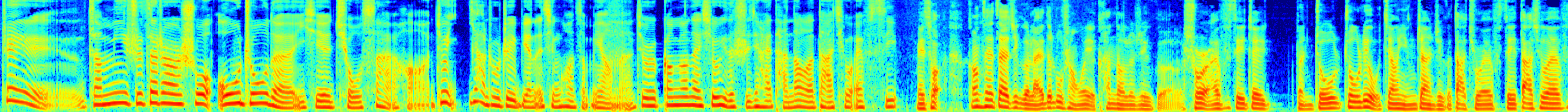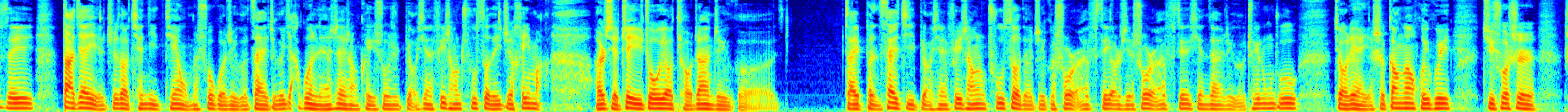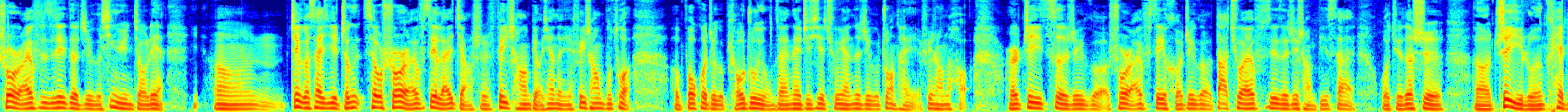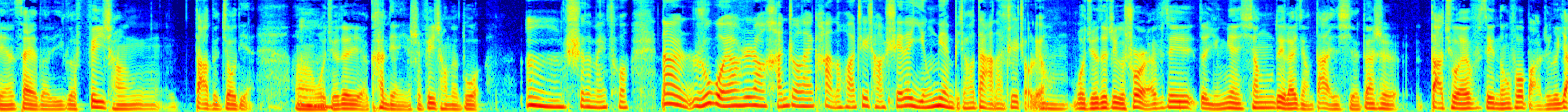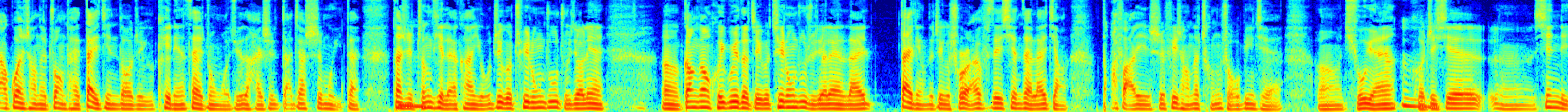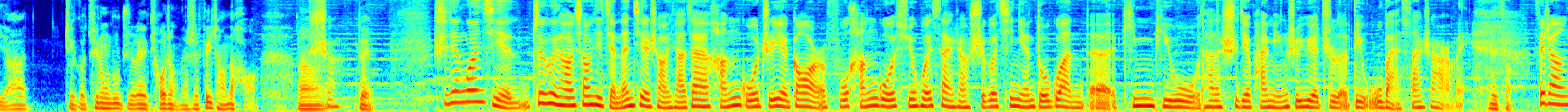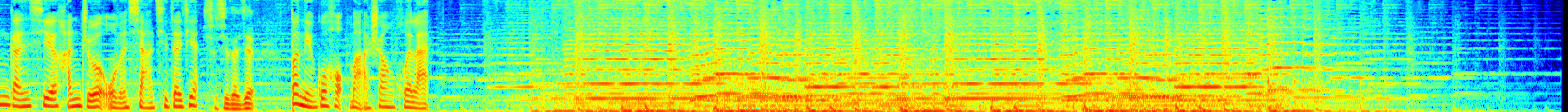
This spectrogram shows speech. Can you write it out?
这咱们一直在这儿说欧洲的一些球赛哈，就亚洲这边的情况怎么样呢？就是刚刚在休息的时间还谈到了大邱 FC，没错，刚才在这个来的路上我也看到了这个首尔 FC 在。本周周六将迎战这个大邱 FC，大邱 FC 大家也知道，前几天我们说过，这个在这个亚冠联赛上可以说是表现非常出色的一支黑马，而且这一周要挑战这个。在本赛季表现非常出色的这个首尔 FC，而且首尔 FC 现在这个崔龙珠教练也是刚刚回归，据说是首尔 FC 的这个幸运教练。嗯，这个赛季整首首尔 FC 来讲是非常表现的也非常不错，呃，包括这个朴柱勇在内，这些球员的这个状态也非常的好。而这一次这个首尔 FC 和这个大邱 FC 的这场比赛，我觉得是呃这一轮 K 联赛的一个非常大的焦点。嗯，我觉得也看点也是非常的多。嗯，是的，没错。那如果要是让韩哲来看的话，这场谁的赢面比较大呢？这周六，嗯，我觉得这个首尔 FC 的赢面相对来讲大一些，但是大邱 FC 能否把这个亚冠上的状态带进到这个 K 联赛中，我觉得还是大家拭目以待。但是整体来看，由这个崔龙珠主教练，嗯，刚刚回归的这个崔龙珠主教练来带领的这个首尔 FC，现在来讲打法也是非常的成熟，并且，嗯，球员和这些嗯心理啊。这个崔龙珠之类调整的是非常的好，嗯，是对。时间关系，最后一条消息简单介绍一下，在韩国职业高尔夫韩国巡回赛上，时隔七年夺冠的 Kim Pyu，他的世界排名是跃至了第五百三十二位。没错，非常感谢韩哲，我们下期再见。下期再见。半点过后马上回来。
